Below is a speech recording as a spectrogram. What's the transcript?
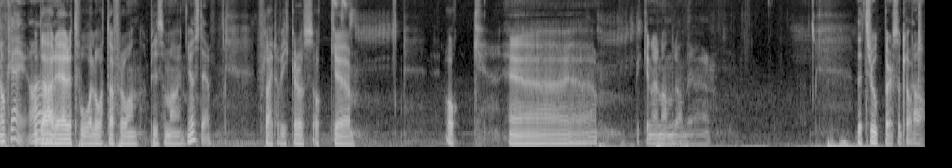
Okej. och där är det två låtar från Peace of Mind. Just det. Flight of Icarus och... Eh, och... Eh, vilken är den andra? Det är The Trooper såklart. Ja.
